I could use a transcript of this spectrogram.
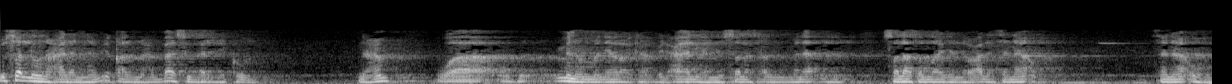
يصلون على النبي. قال ابن عباس يبركون. نعم. ومنهم من يراك بالعالية أن الصلاة على الملائكة صلاة الله جل وعلا ثناؤه ثناؤه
